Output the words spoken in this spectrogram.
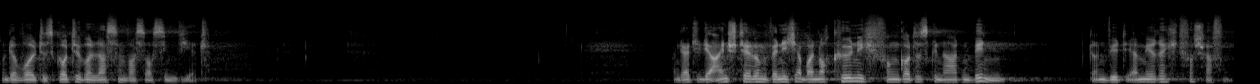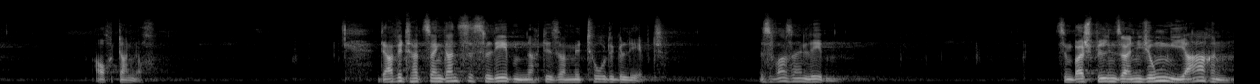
und er wollte es Gott überlassen, was aus ihm wird. Und er hatte die Einstellung, wenn ich aber noch König von Gottes Gnaden bin, dann wird er mir Recht verschaffen. Auch dann noch. David hat sein ganzes Leben nach dieser Methode gelebt. Es war sein Leben. Zum Beispiel in seinen jungen Jahren,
